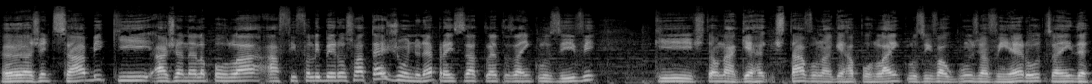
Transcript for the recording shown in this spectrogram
a gente sabe que a janela por lá, a FIFA liberou só até junho, né? Para esses atletas aí, inclusive, que estão na guerra, estavam na guerra por lá, inclusive alguns já vieram, outros ainda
